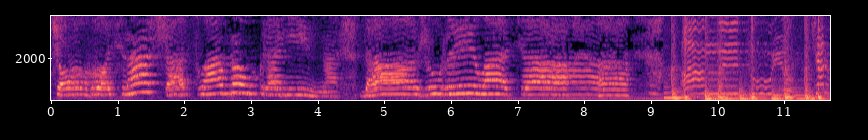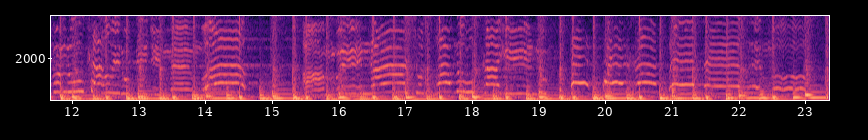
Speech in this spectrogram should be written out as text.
чогось наша славна Україна зажурилася.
